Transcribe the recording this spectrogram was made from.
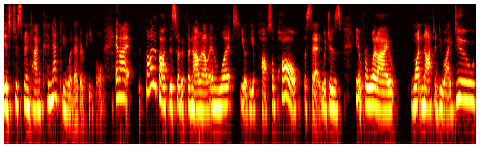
is to spend time connecting with other people. And I thought about this sort of phenomenon and what, you know, the apostle Paul said, which is, you know, for what I want not to do, I do,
